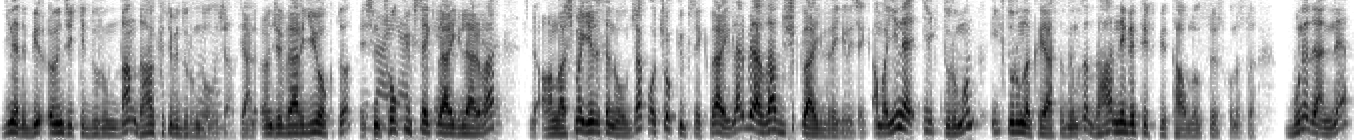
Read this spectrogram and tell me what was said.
yine de bir önceki durumdan daha kötü bir durumda Hı olacağız. Yani önce vergi yoktu. E şimdi çok yüksek artık vergiler geldi, var. evet. Şimdi anlaşma gelirse ne olacak? O çok yüksek vergiler biraz daha düşük vergilere gelecek. Ama yine ilk durumun ilk durumla kıyasladığımızda daha negatif bir tablo söz konusu. Bu nedenle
